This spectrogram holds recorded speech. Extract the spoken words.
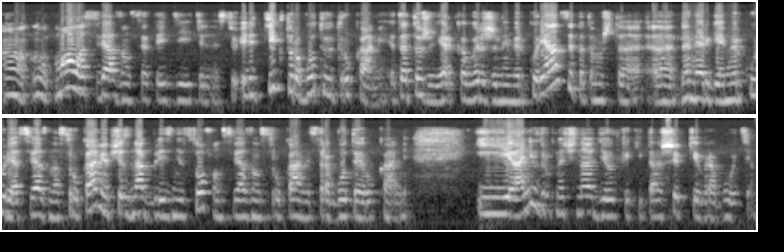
ну, мало связан с этой деятельностью, или те, кто работают руками. Это тоже ярко выраженные меркурианцы, потому что э, энергия Меркурия связана с руками, вообще знак близнецов, он связан с руками, с работой руками. И они вдруг начинают делать какие-то ошибки в работе.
